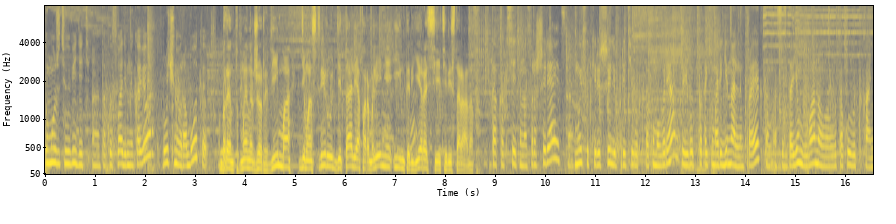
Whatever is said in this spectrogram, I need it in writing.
Вы можете увидеть э, такой свадебный ковер ручной работы. Бренд-менеджер Римма демонстрирует детали оформления и интерьера сети ресторанов. Так как сеть у нас расширяется, мы все-таки решили прийти вот к такому варианту. И вот по таким оригинальным проектам создаем в Иваново вот такую вот ткань.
